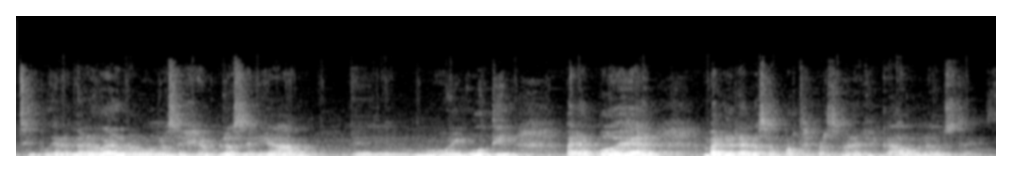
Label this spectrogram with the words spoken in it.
si pudieran dar algunos ejemplos sería eh, muy útil para poder valorar los aportes personales de cada uno de ustedes.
